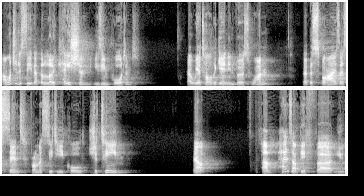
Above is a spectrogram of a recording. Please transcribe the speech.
I want you to see that the location is important. Uh, we are told again in verse 1 that the spies are sent from a city called Shittim. Now, um, hands up if uh, you,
